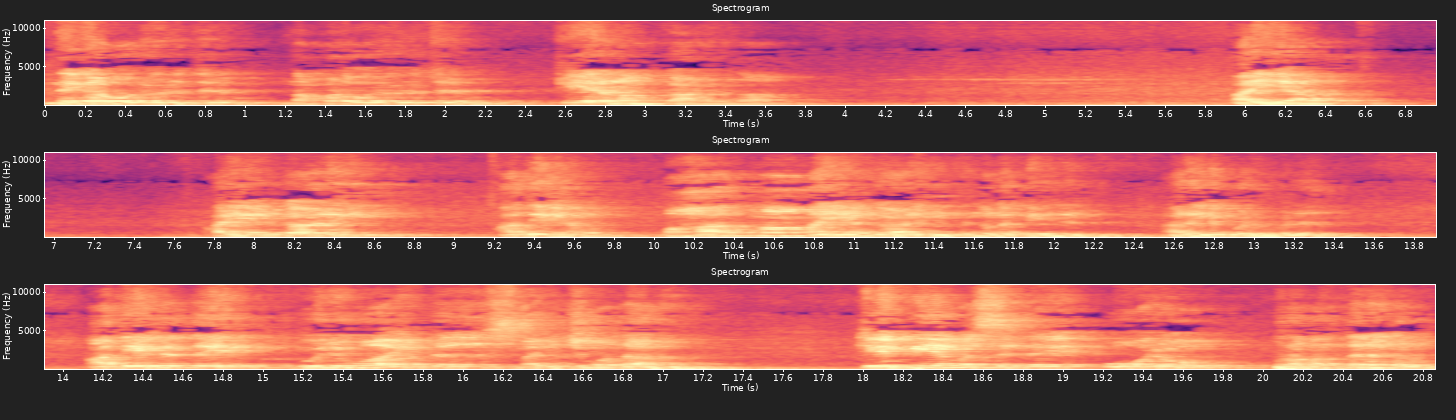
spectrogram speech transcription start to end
നിങ്ങൾ ഓരോരുത്തരും നമ്മൾ ഓരോരുത്തരും കേരളം കാണുന്ന അയ്യ അയ്യങ്കാളി അദ്ദേഹം മഹാത്മാ അയ്യങ്കാളി എന്നുള്ള പേരിൽ അറിയപ്പെടുമ്പോൾ അദ്ദേഹത്തെ ഗുരുവായിട്ട് സ്മരിച്ചുകൊണ്ടാണ് കെ പി എം എസിന്റെ ഓരോ പ്രവർത്തനങ്ങളും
